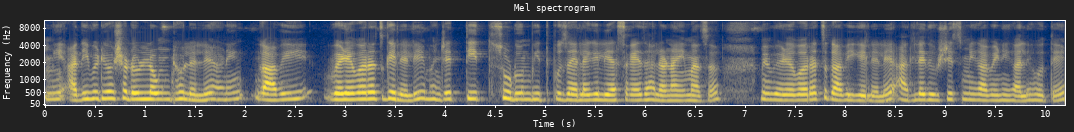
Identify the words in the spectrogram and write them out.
मी आधी व्हिडिओ शेड्यूल लावून ठेवलेले आणि गावी वेळेवरच गेलेली. म्हणजे तीत सोडून भीत पुजायला गेली असं काही झालं नाही माझं. मी वेळेवरच गावी गेलेले. आदल्या दिवशीच मी गावी निघाले होते.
